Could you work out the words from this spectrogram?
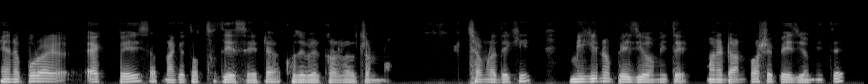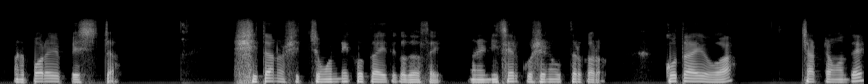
এখানে পুরো এক পেজ আপনাকে তথ্য দিয়েছে এটা খুঁজে বের করার জন্য। আচ্ছা আমরা দেখি। মিগিনো পেজিওমিতে মানে ডান পাশে পেজিওমিতে মানে পরের পেজটা শীতানো শীতচুমন্নি কোথায় কোথায় মানে নিচের কোশ্চেনে উত্তর করো। কোথায় হওয়া চারটার মধ্যে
